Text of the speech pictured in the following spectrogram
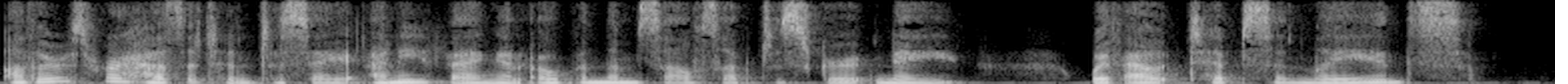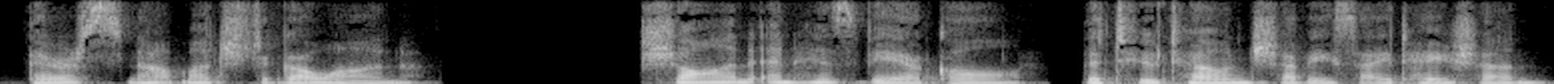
others were hesitant to say anything and open themselves up to scrutiny. Without tips and leads, there's not much to go on. Shawn and his vehicle, the two tone Chevy Citation,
